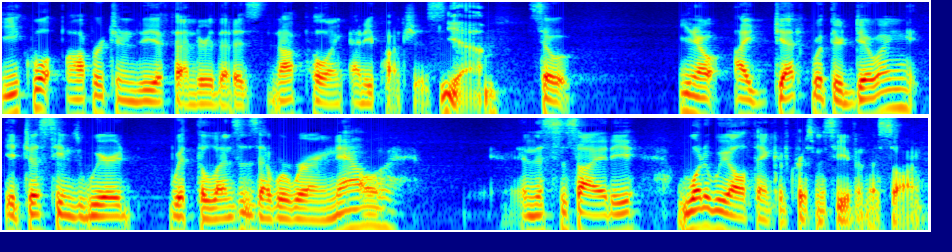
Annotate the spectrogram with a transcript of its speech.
equal opportunity offender that is not pulling any punches. Yeah. So, you know, I get what they're doing. It just seems weird with the lenses that we're wearing now in this society. What do we all think of Christmas Eve in this song?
